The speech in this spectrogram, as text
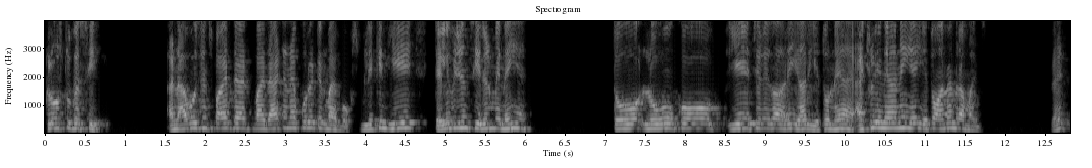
close to the sea. And I was inspired that by that, and I put it in my books. लेकिन ये टेलीविज़न सीरियल में नहीं है। तो लोगों को ये चलेगा अरे यार ये तो नया है। एक्चुअली नया नहीं है ये तो आनंद रामायण से राइट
